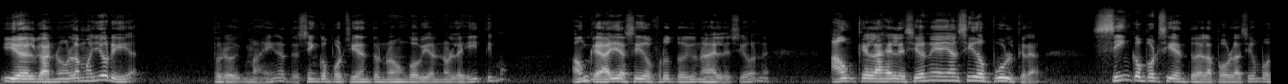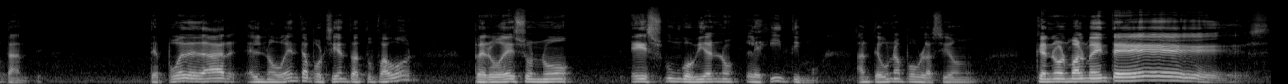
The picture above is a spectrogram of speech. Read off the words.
Y él ganó la mayoría. Pero imagínate, 5% no es un gobierno legítimo, aunque haya sido fruto de unas elecciones aunque las elecciones hayan sido pulcras, 5% de la población votante te puede dar el 90% a tu favor, pero eso no es un gobierno legítimo ante una población que normalmente es...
